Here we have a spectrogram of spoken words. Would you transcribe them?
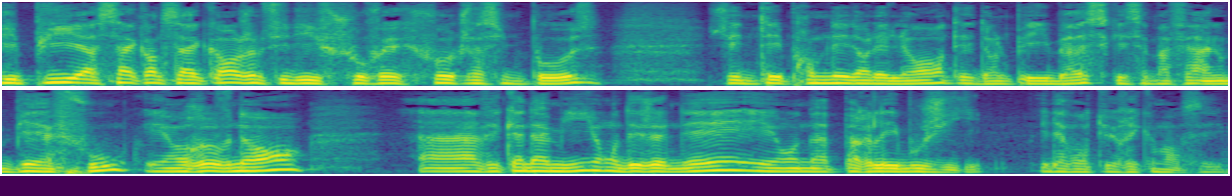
Et puis à 55 ans, je me suis dit, il faut, faut que je fasse une pause. J'ai été promené dans les Landes et dans le Pays Basque, et ça m'a fait un bien fou. Et en revenant, avec un ami, on déjeunait et on a parlé bougie. Et l'aventure est commencée.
